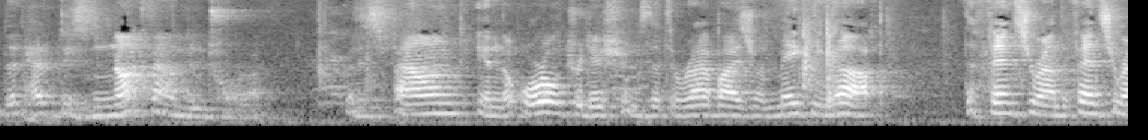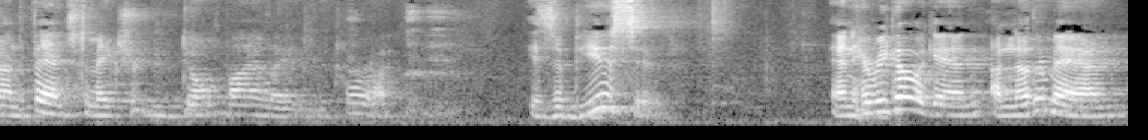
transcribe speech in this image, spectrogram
that is not found in Torah, but is found in the oral traditions that the rabbis are making up the fence around the fence around the fence to make sure you don't violate the Torah, is abusive. And here we go again another man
